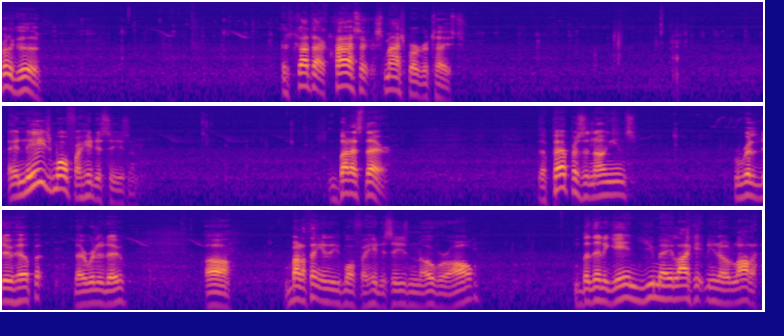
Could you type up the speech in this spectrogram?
Really good. It's got that classic smash burger taste. It needs more fajita seasoning, but it's there. The peppers and onions really do help it. They really do. Uh, but I think it needs more fajita seasoning overall. But then again, you may like it, you know, a lot of,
